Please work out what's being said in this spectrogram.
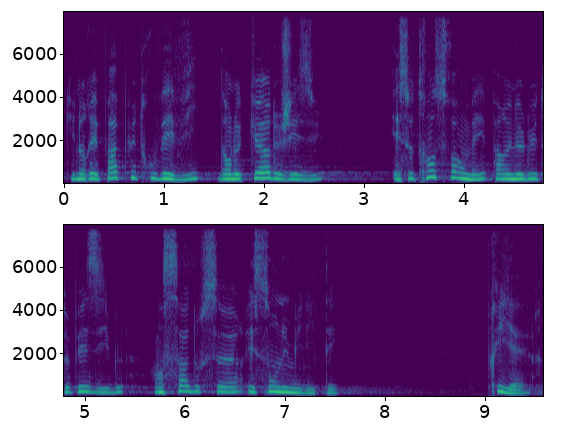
qui n'auraient pas pu trouver vie dans le cœur de Jésus et se transformer par une lutte paisible en sa douceur et son humilité. Prière.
